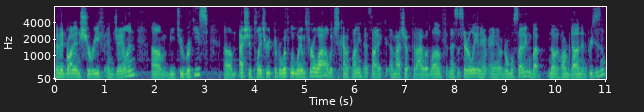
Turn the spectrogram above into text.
Then they brought in Sharife and Jalen, um, the two rookies. Um, actually played Sharife Cooper with Lou Williams for a while, which is kind of funny. That's not a, a matchup that I would love necessarily in a, in a, normal setting, but no harm done in the preseason.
